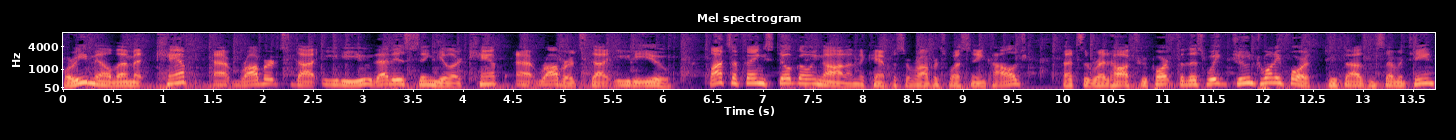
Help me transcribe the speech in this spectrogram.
or email them at camp at roberts.edu. That is singular, camp at roberts.edu. Lots of things still going on on the campus of Roberts Wesleyan College. That's the Red Hawks Report for this week, June 24th, 2017.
